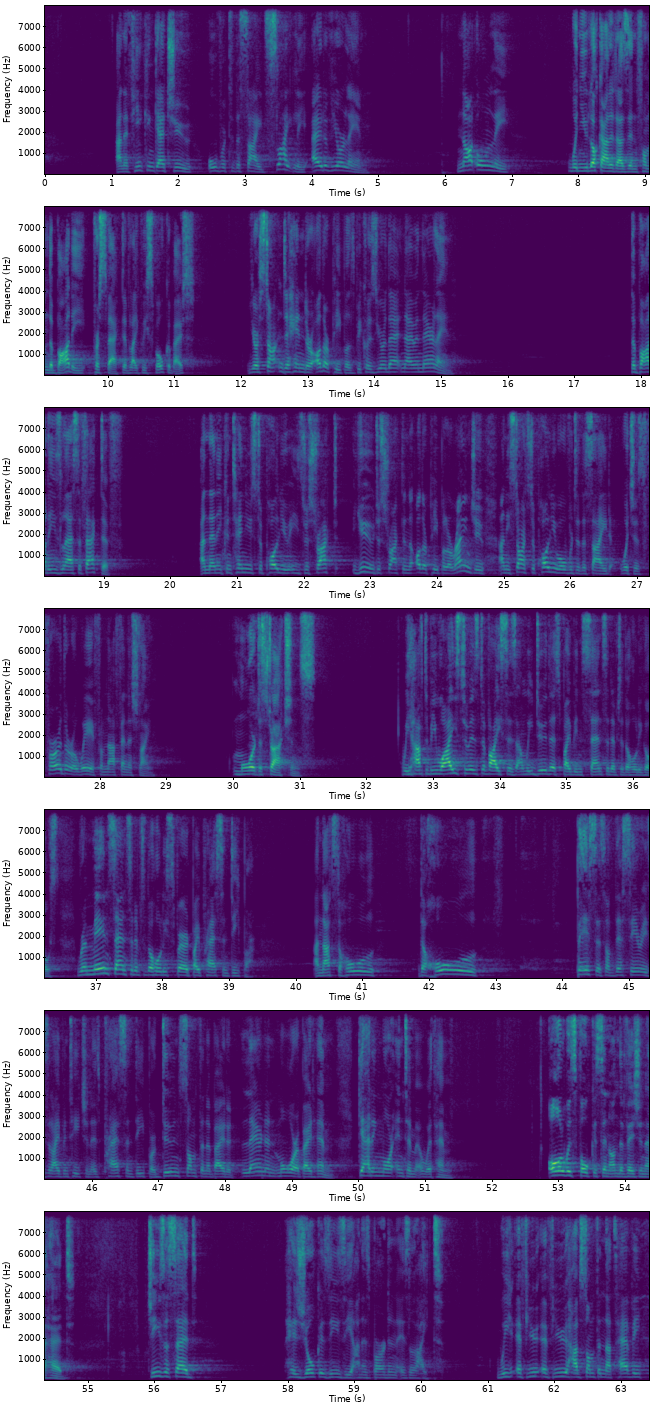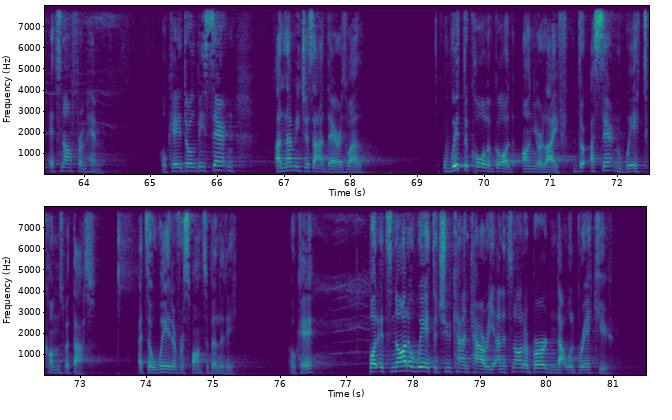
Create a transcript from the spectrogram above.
And if he can get you over to the side, slightly out of your lane, not only when you look at it as in from the body perspective, like we spoke about, you're starting to hinder other people's because you're now in their lane. The body's less effective. And then he continues to pull you. He's distract you, distracting the other people around you, and he starts to pull you over to the side, which is further away from that finish line. More distractions. We have to be wise to his devices, and we do this by being sensitive to the Holy Ghost. Remain sensitive to the Holy Spirit by pressing deeper. And that's the whole, the whole basis of this series that I've been teaching is pressing deeper, doing something about it, learning more about him, getting more intimate with him. Always focusing on the vision ahead. Jesus said, His yoke is easy and his burden is light. We, if, you, if you have something that's heavy, it's not from Him. Okay? There will be certain, and let me just add there as well. With the call of God on your life, there, a certain weight comes with that. It's a weight of responsibility. Okay? But it's not a weight that you can carry, and it's not a burden that will break you.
